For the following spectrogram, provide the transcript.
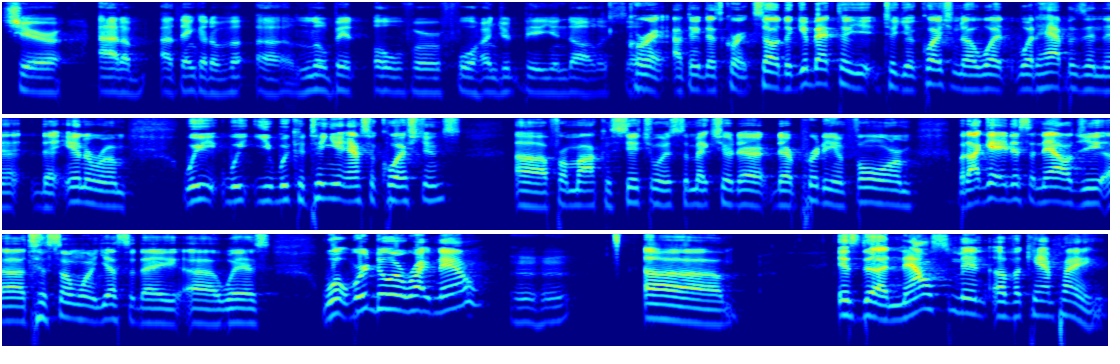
share out of I think of a, a little bit over 400 billion dollars. So, Correct. I think that's correct. So to get back to your, to your question though, what what happens in the, the interim? We we you, we continue to answer questions uh, from our constituents to make sure they're they're pretty informed. But I gave this analogy uh, to someone yesterday, uh, Wes. What we're doing right now um, is the announcement of a campaign.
